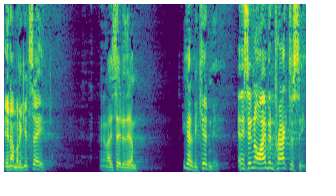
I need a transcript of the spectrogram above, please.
and I'm going to get saved. And I say to them, you got to be kidding me. And they said, No, I've been practicing.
